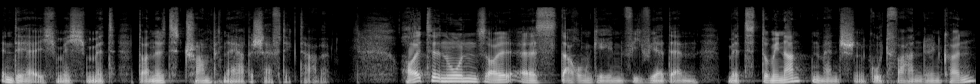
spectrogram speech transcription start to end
in der ich mich mit Donald Trump näher beschäftigt habe. Heute nun soll es darum gehen, wie wir denn mit dominanten Menschen gut verhandeln können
